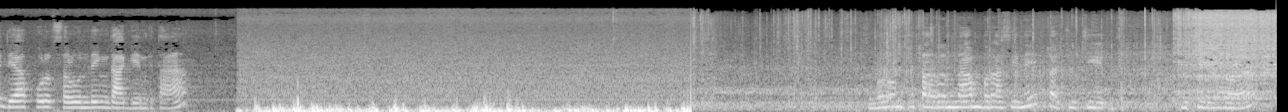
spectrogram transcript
dia purut serunding daging kita. Sebelum kita rendam beras ini, kita cuci cuci dulu ya.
